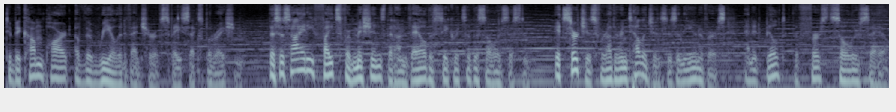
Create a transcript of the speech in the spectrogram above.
to become part of the real adventure of space exploration. The Society fights for missions that unveil the secrets of the solar system. It searches for other intelligences in the universe, and it built the first solar sail.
